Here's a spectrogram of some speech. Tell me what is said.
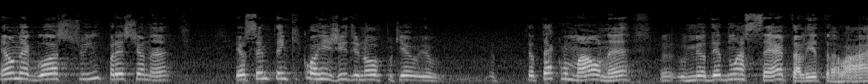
É um negócio impressionante. Eu sempre tenho que corrigir de novo, porque eu, eu, eu teclo mal, né? O meu dedo não acerta a letra lá.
